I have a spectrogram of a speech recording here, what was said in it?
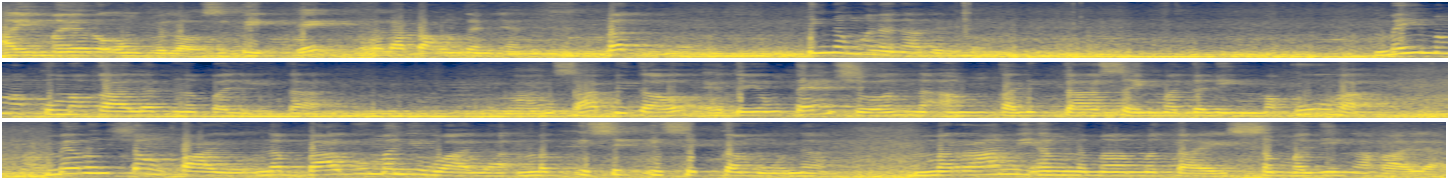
ay mayroong philosophy. Okay? Wala pa akong ganyan. But, tingnan muna natin ito. May mga kumakalat na balita. Ang sabi daw, ito yung tension na ang kaligtas ay madaling makuha. Meron siyang payo na bago maniwala, mag-isip-isip ka muna. Marami ang namamatay sa maling akala.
